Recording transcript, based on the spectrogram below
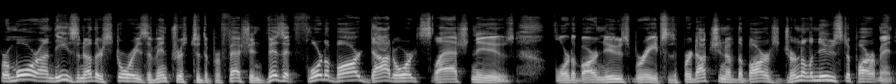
For more on these and other stories of interest to the profession, visit floridabar.org slash news. Florida Bar News Briefs is a production of the bar's Journal and News Department.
